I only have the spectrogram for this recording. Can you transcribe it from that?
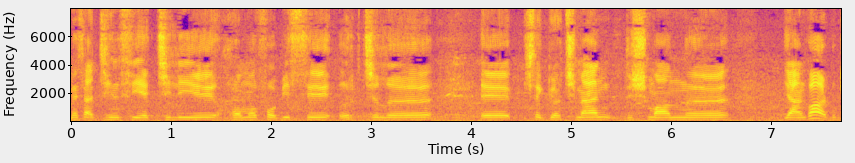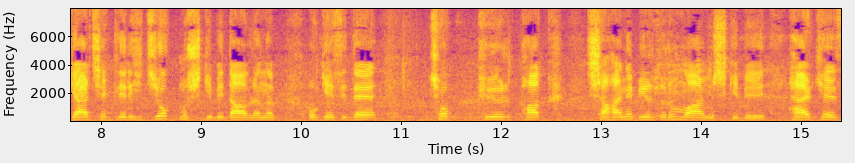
mesela cinsiyetçiliği, homofobisi, ırkçılığı, e, işte göçmen düşmanlığı yani var bu gerçekleri hiç yokmuş gibi davranıp o gezide çok pür, pak, şahane bir durum varmış gibi herkes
